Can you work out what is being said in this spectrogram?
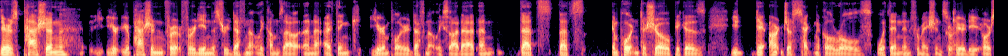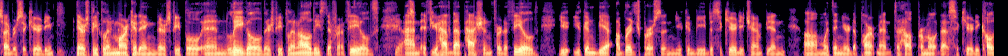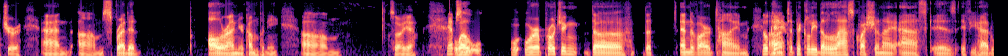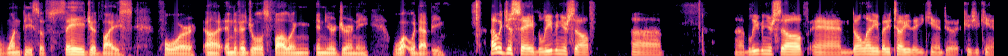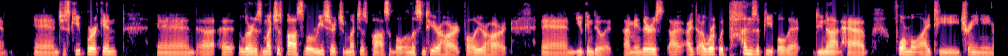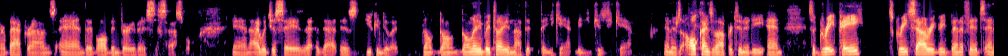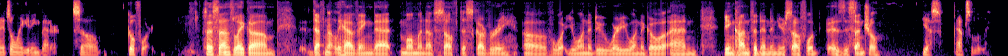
there's passion. Your your passion for for the industry definitely comes out, and I think your employer definitely saw that, and that's that's important to show because you there aren't just technical roles within information security Correct. or cybersecurity. There's people in marketing, there's people in legal, there's people in all these different fields. Yes. And if you have that passion for the field, you, you can be a, a bridge person, you can be the security champion um, within your department to help promote that security culture and um, spread it all around your company. Um, so yeah. Absolutely. Well, we're approaching the the end of our time. Okay. Uh, typically, the last question I ask is if you had one piece of sage advice for uh, individuals following in your journey, what would that be? I would just say believe in yourself. Uh, uh believe in yourself and don't let anybody tell you that you can't do it because you can. And just keep working and uh, uh, learn as much as possible, research as much as possible, and listen to your heart, follow your heart, and you can do it. I mean, there's I, I work with tons of people that do not have formal IT training or backgrounds, and they've all been very very successful. And I would just say that that is you can do it. Don't don't don't let anybody tell you not that, that you can't because you can. And there's all kinds of opportunity, and it's a great pay, it's great salary, great benefits, and it's only getting better. So go for it. So it sounds like um, definitely having that moment of self discovery of what you want to do, where you want to go, and being confident in yourself is essential. Yes, absolutely.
